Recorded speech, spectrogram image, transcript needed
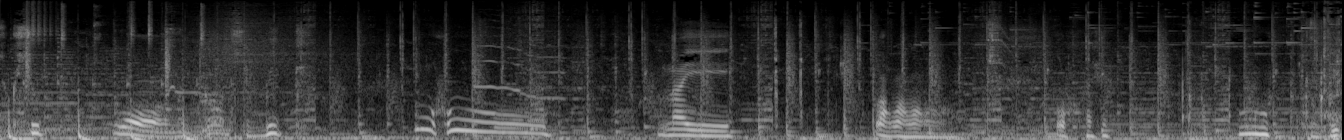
So cute. Whoa, my god, so big. Woohoo. Nice. Wow, wow, wow, wow. Oh, right here. Oh, so big.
